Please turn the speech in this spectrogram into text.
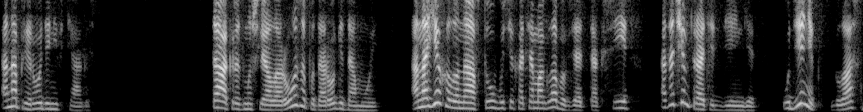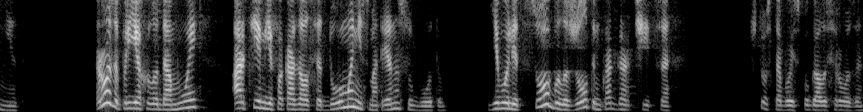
Она природе не в тягость. Так размышляла Роза по дороге домой. Она ехала на автобусе, хотя могла бы взять такси. А зачем тратить деньги? У денег глаз нет. Роза приехала домой. Артемьев оказался дома, несмотря на субботу. Его лицо было желтым, как горчица. Что с тобой, испугалась Роза?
